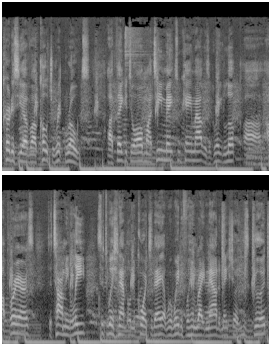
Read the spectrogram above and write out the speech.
courtesy of uh, Coach Rick Rhoades. Uh, thank you to all my teammates who came out. It was a great look. Uh, our prayers to Tommy Lee. Situation happened on the court today. We're waiting for him right now to make sure he's good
